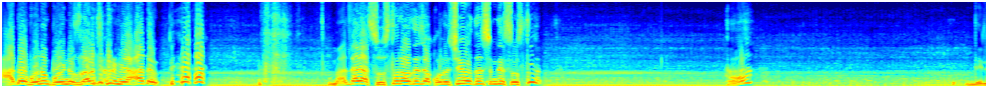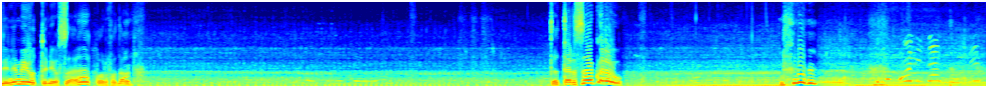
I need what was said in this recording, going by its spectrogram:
ado bunun boynuzları durmuyor ado. Menderes sustun az önce konuşuyordu şimdi sustu. Ha? Dilini mi yuttun yoksa ha korkudan? O yüzden korkuyorum.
